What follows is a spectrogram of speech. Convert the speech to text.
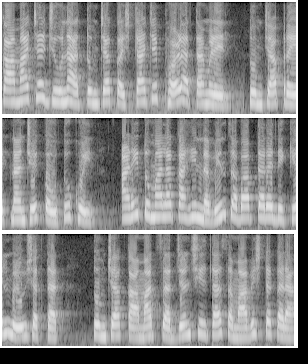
कामाच्या जीवनात तुमच्या कष्टाचे फळ आता मिळेल. तुमच्या प्रयत्नांचे कौतुक होईल आणि तुम्हाला काही नवीन जबाबदाऱ्या देखील मिळू शकतात. तुमच्या कामात सर्जनशीलता समाविष्ट करा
